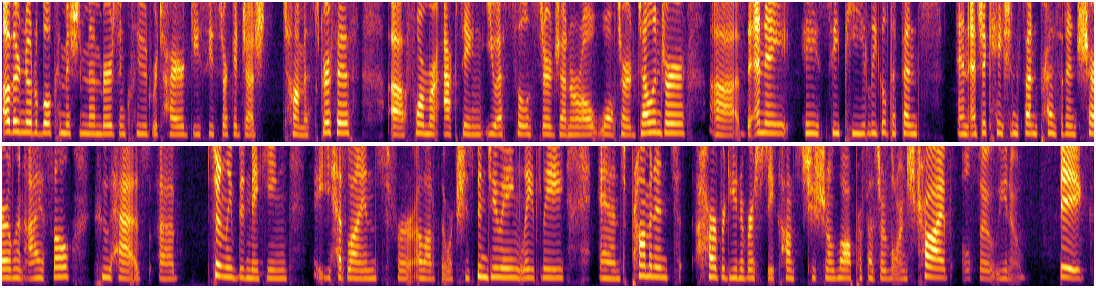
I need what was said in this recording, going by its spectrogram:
other notable commission members include retired D.C. Circuit Judge Thomas Griffith, uh, former acting U.S. Solicitor General Walter Dellinger, uh, the NAACP Legal Defense and Education Fund President Sherrilyn Ifill, who has uh, certainly been making headlines for a lot of the work she's been doing lately. And prominent Harvard University constitutional law professor Laurence Tribe, also, you know, big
